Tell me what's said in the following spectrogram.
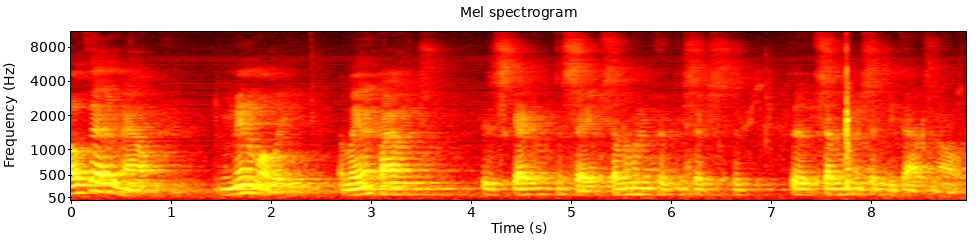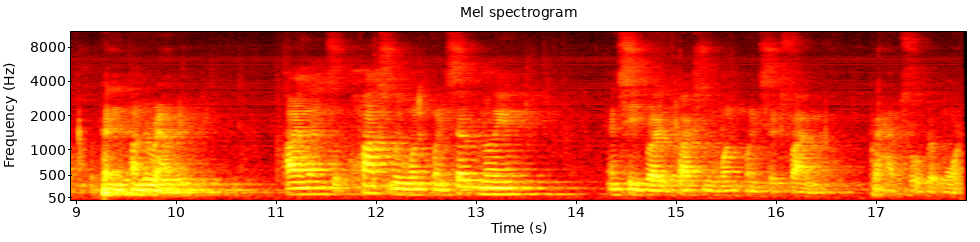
Of that amount, minimally, Atlantic Highlands is scheduled to save seven hundred fifty-six to seven hundred sixty thousand dollars, depending upon the rounding. Highlands approximately 1.7 million, and Seabright approximately 1.65 million, perhaps a little bit more.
